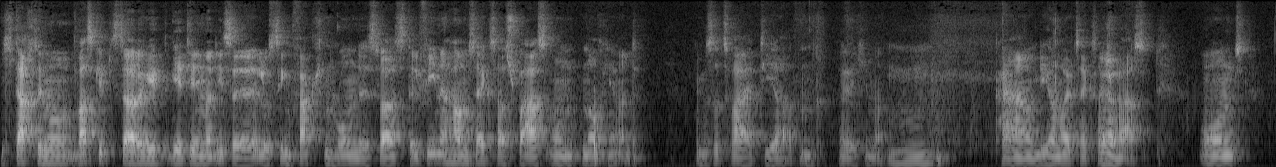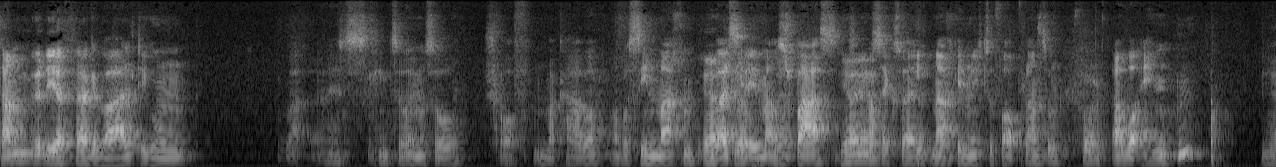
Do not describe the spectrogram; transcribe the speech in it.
ich dachte nur, was gibt es da? Da geht, geht ja immer diese lustigen Faktenrunde. Es was, Delfine haben Sex aus Spaß und noch jemand. Immer so zwei Tierarten, höre ich immer. Keine Ahnung, die haben halt Sex aus Mhm. Ja. Spaß. Und dann würde ja Vergewaltigung, es klingt so immer so schroff und makaber, aber Sinn machen, Ja, weil sie klar, eben aus ja. Spaß Ja, ja. sexuell nachgehen und nicht zur Fortpflanzung. Voll. Aber Enten, Ja.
